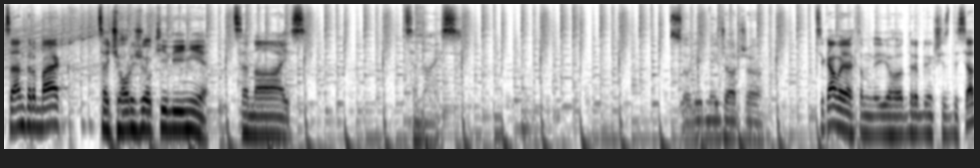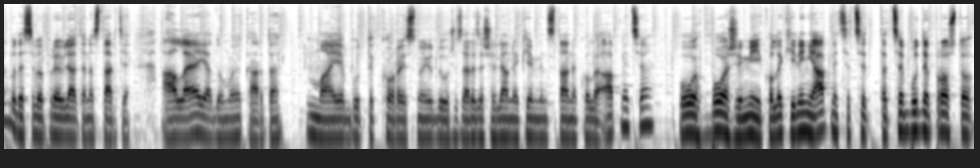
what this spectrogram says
Центрбек. Це Джорджо Кіліні. Це найс. Це найс. Солідний Джорджо. Цікаво, як там його дриблінг 60 буде себе проявляти на старті. Але я думаю, карта має бути корисною дуже. Зараз я ще гляну, яким він стане, коли апнеться. Ох, боже мій, коли Кіліні апнеться, це, та це буде просто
